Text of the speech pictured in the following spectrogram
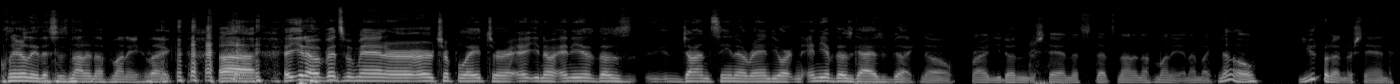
clearly this is not enough money like uh, you know, Vince McMahon or, or Triple H or uh, you know any of those John Cena, Randy Orton, any of those guys would be like, "No, Bryan, you don't understand. That's that's not enough money." And I'm like, "No, you don't understand.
